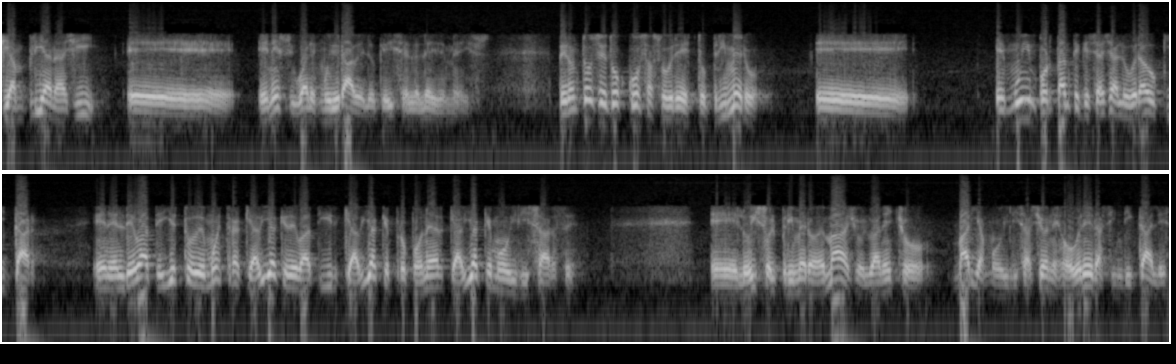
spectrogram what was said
si amplían allí, eh, en eso igual es muy grave lo que dice la ley de medios. Pero entonces dos cosas sobre esto. Primero, eh, es muy importante que se haya logrado quitar en el debate, y esto demuestra que había que debatir, que había que proponer, que había que movilizarse. Eh, lo hizo el primero de mayo, lo han hecho varias movilizaciones obreras, sindicales,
